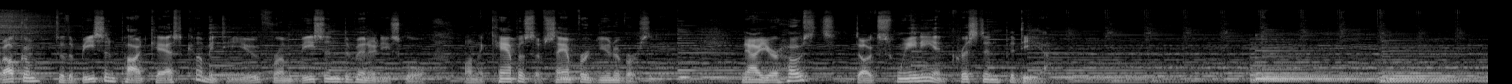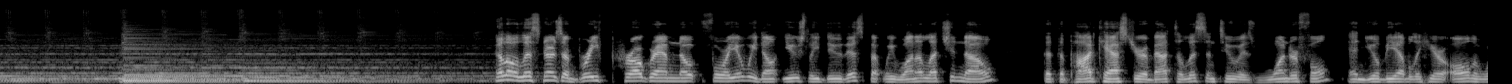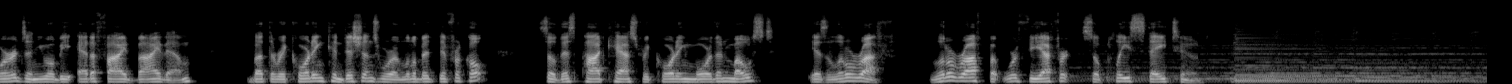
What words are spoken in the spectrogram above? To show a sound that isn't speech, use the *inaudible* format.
Welcome to the Beeson Podcast coming to you from Beeson Divinity School on the campus of Samford University. Now, your hosts, Doug Sweeney and Kristen Padilla. Hello, listeners. A brief program note for you. We don't usually do this, but we want to let you know that the podcast you're about to listen to is wonderful and you'll be able to hear all the words and you will be edified by them. But the recording conditions were a little bit difficult. So this podcast recording more than most is a little rough, a little rough, but worth the effort. So please stay tuned.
